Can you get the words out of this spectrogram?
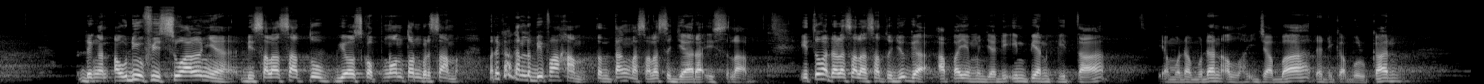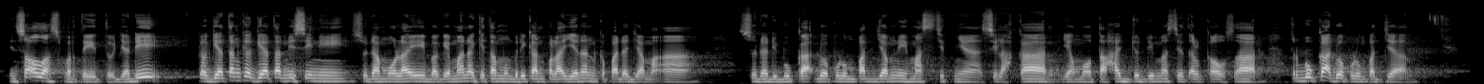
dengan audio visualnya di salah satu bioskop nonton bersama, mereka akan lebih paham tentang masalah sejarah Islam. Itu adalah salah satu juga apa yang menjadi impian kita. Yang mudah-mudahan Allah ijabah dan dikabulkan. Insya Allah seperti itu. Jadi kegiatan-kegiatan di sini sudah mulai bagaimana kita memberikan pelayanan kepada jamaah sudah dibuka 24 jam nih masjidnya. Silahkan yang mau tahajud di Masjid Al-Kausar. Terbuka 24 jam.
